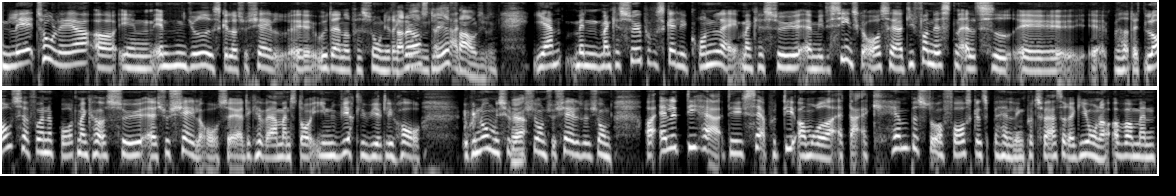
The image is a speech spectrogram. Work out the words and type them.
en læge, to læger og en enten jødisk eller social øh, uddannet person i regionen. Så er det også lægefagligt? Ja, men man kan søge på forskellige grundlag. Man kan søge af medicinske årsager. De får næsten altid øh, hvad hedder det, lov til at få en abort. Man kan også søge af sociale årsager. Det kan være, at man står i en virkelig, virkelig hård økonomisk situation, ja. social situation. Og alle de her, det er især på de områder, at der er kæmpe stor forskelsbehandling på tværs af regioner, og hvor man,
